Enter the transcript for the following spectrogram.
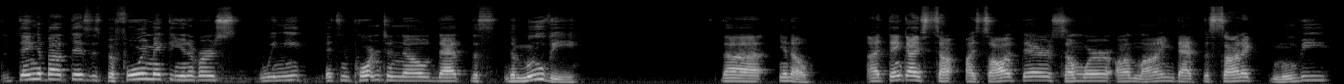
The thing about this is before we make the universe, we need it's important to know that the the movie the you know I think I saw I saw it there somewhere online that the Sonic movie,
